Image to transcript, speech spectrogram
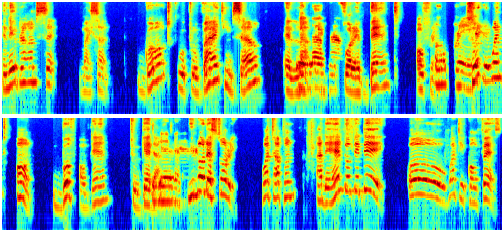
And Abraham said, My son, God will provide himself a lamb for a burnt offering. Oh, so they went on, both of them together. Yeah. You know the story. What happened at the end of the day? Oh, what he confessed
